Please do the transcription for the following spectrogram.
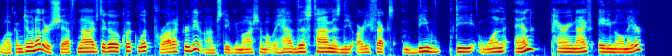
Welcome to another Chef Knives to Go quick look product review. I'm Steve Gumash, and what we have this time is the Artifex BD1N paring knife, 80 millimeter.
